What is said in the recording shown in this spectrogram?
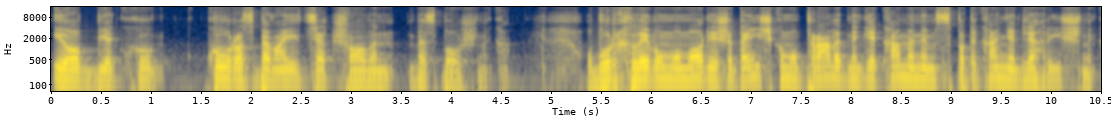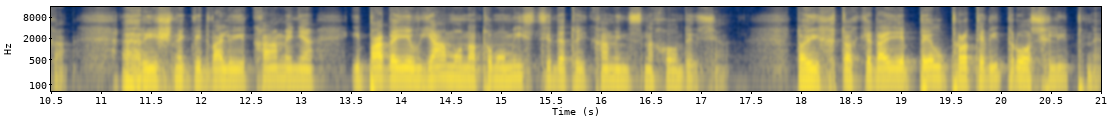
і об яку розбивається човен безбожника. У бурхливому морі житейському праведник є каменем спотикання для грішника. Грішник відвалює каменя і падає в яму на тому місці, де той камінь знаходився. Той, хто кидає пил проти вітру, осліпне,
